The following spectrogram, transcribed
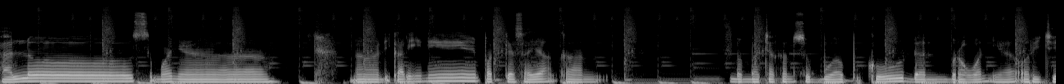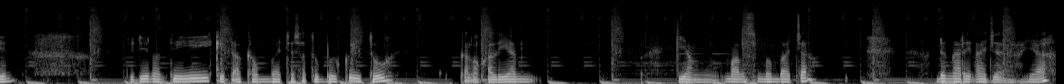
Halo semuanya. Nah, di kali ini podcast saya akan membacakan sebuah buku dan Brown ya, Origin. Jadi nanti kita akan membaca satu buku itu. Kalau kalian yang malas membaca, dengerin aja ya.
